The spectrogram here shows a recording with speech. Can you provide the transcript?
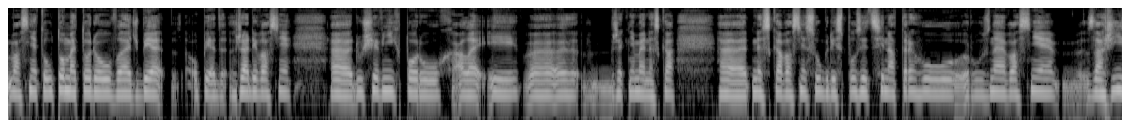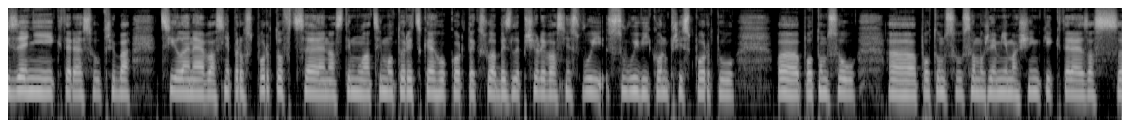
vlastně touto metodou v léčbě opět řady vlastně eh, duševních poruch, ale i eh, řekněme dneska, eh, dneska vlastně jsou k dispozici na trhu různé vlastně zařízení, které jsou třeba cílené vlastně pro sportovce na stimulaci motorického kortexu, aby zlepšili vlastně svůj, svůj výkon při sportu. Potom jsou, potom jsou samozřejmě mašinky, které zase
